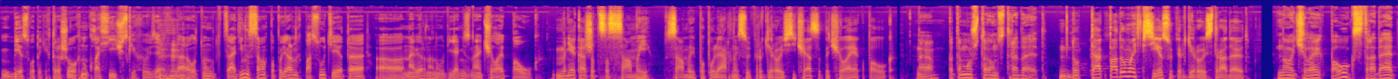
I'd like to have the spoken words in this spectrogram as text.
без вот этих трэшовых, ну, классических взять. Угу. Да? Вот, ну, один из самых популярных, по сути, это, а, наверное, ну, я не знаю, Человек-паук. Мне кажется, самый самый популярный супергерой сейчас это Человек-паук. Да, потому что он страдает. Ну, так подумать, все супергерои страдают. Но Человек-паук страдает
